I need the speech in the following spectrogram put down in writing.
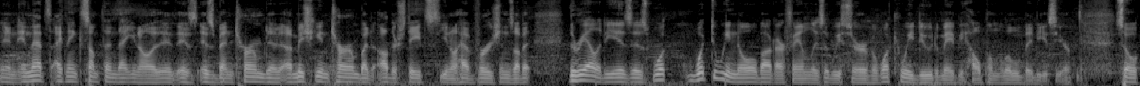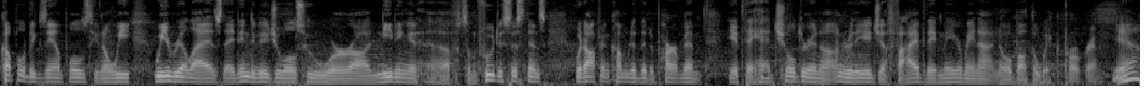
and, and that's I think something that you know is has been termed a Michigan term, but other states you know have versions of it. The reality is is what what do we know about our families that we serve, and what can we do to maybe help them a little bit easier? So a couple of examples. You know, we we realized that individuals who were uh, needing uh, some food assistance would often come to the department if they had children uh, under the age of five. They may or may not know about the WIC program. Yeah.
